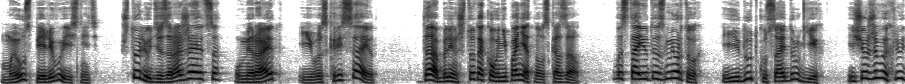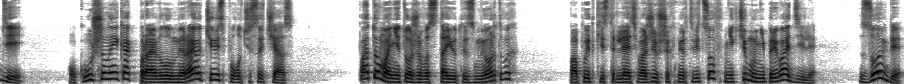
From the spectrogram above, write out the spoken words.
мы успели выяснить, что люди заражаются, умирают и воскресают. Да, блин, что такого непонятного сказал? Восстают из мертвых и идут кусать других, еще живых людей. Укушенные, как правило, умирают через полчаса-час. Потом они тоже восстают из мертвых. Попытки стрелять в оживших мертвецов ни к чему не приводили. Зомби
